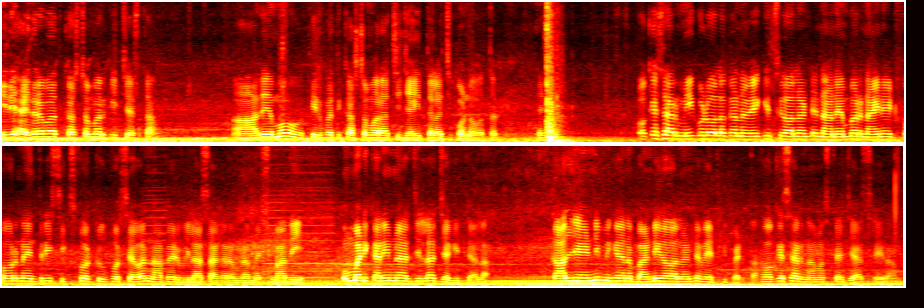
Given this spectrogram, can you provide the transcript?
ఇది హైదరాబాద్ కస్టమర్కి ఇచ్చేస్తా. అదేమో తిరుపతి కస్టమర్ వచ్చి జైత్యాలు వచ్చి కొండపోతాడు ఎస్. ఓకే సార్ మీకు కూడా వాళ్ళకన్నా వెహికల్స్ కావాలంటే నా number nine eight four nine three six four two four seven. నా పేరు విలాసాగరం రమేష్. మాది ఉమ్మడి కరీంనగర్ జిల్లా జగిత్యాల. కాల్ చేయండి మీకు ఏమైనా బండి కావాలంటే వెతికి పెడతా. ఓకే సార్ నమస్తే. జయ శ్రీరామ్.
